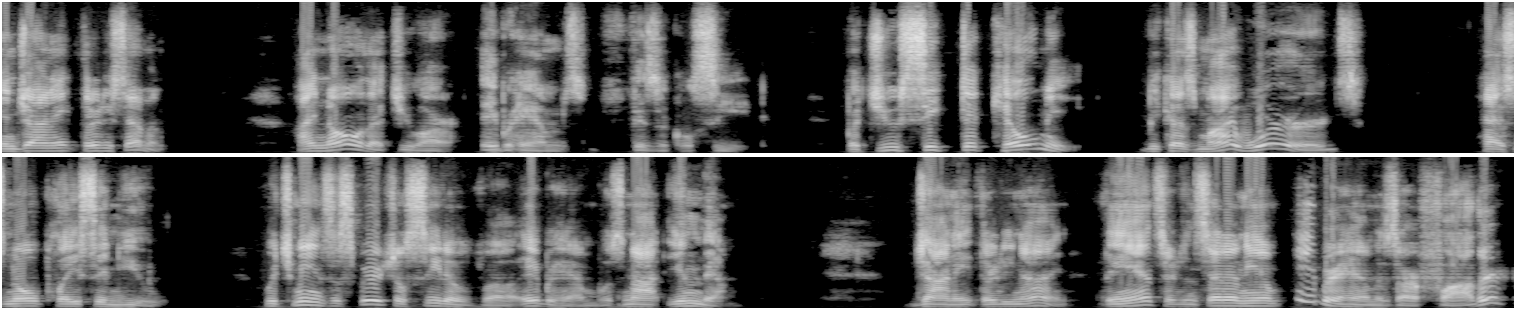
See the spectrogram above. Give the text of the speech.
in John 8:37. I know that you are Abraham's physical seed, but you seek to kill me because my words has no place in you, which means the spiritual seed of uh, Abraham was not in them. John 8:39. They answered and said unto him, Abraham is our father.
